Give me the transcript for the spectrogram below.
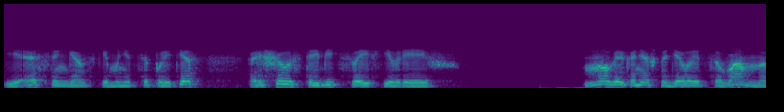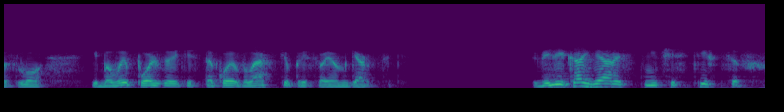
и Эслингенский муниципалитет решил истребить своих евреев. Многое, конечно, делается вам на зло, ибо вы пользуетесь такой властью при своем герцоге. Велика ярость нечестивцев —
